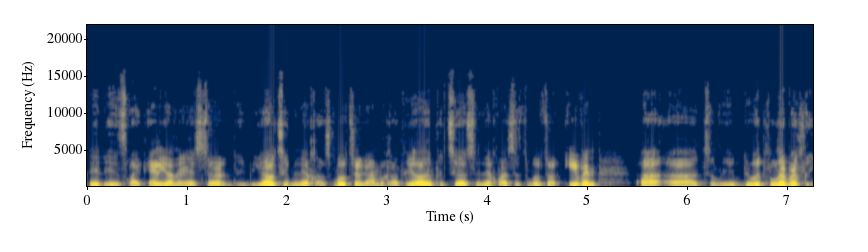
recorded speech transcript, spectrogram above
that is like any other iser to be yotze minichlas mutter gam if it's yotze minichlas it's mutter even uh, uh, to leave do it deliberately.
